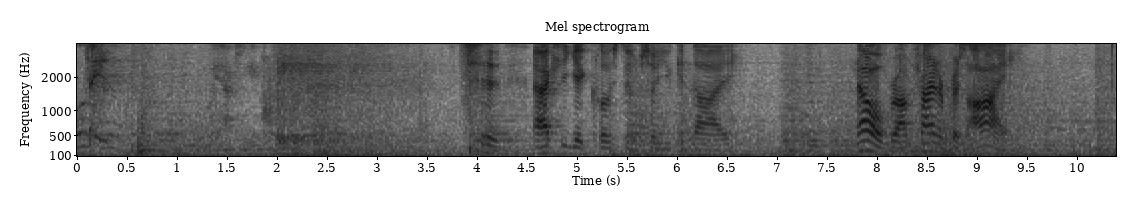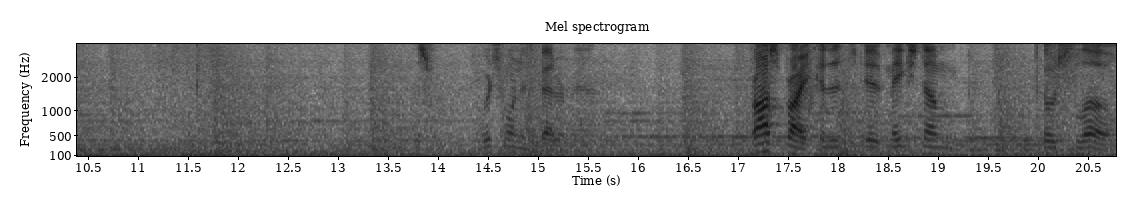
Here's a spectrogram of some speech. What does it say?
Wait, actually. get close to him so you can die. No, bro, I'm trying to press I. This, which one is better, man? Frostbite, because it, it makes them go slow.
